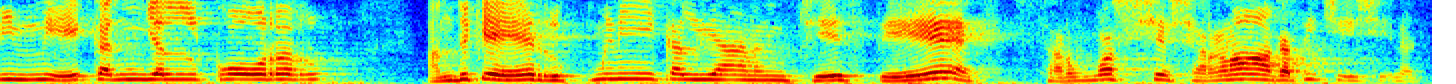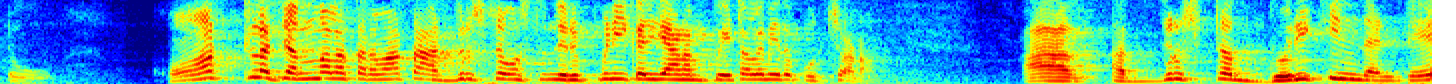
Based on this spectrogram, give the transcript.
నిన్నే కన్యల్ కోరరు. అందుకే రుక్మిణీ కళ్యాణం చేస్తే సర్వస్య శరణాగతి చేసినట్టు. కోట్ల జన్మల తర్వాత అదృష్టం వస్తుంది రుక్మిణీ కళ్యాణం పీటల మీద కూర్చోవడం ఆ అదృష్టం దొరికిందంటే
